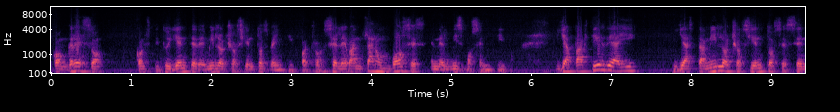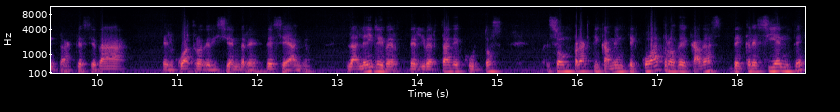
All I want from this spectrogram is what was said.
Congreso Constituyente de 1824 se levantaron voces en el mismo sentido. Y a partir de ahí, y hasta 1860, que se da el 4 de diciembre de ese año, la ley de libertad de cultos, son prácticamente cuatro décadas de creciente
